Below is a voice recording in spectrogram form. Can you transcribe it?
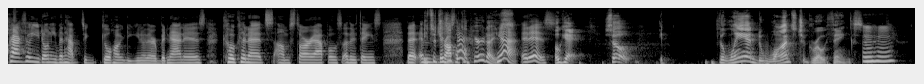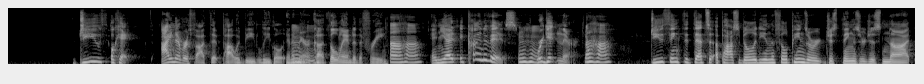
Practically, you don't even have to go hungry. You know, there are bananas, coconuts, um, star apples, other things that. And It's a tropical paradise. Yeah, it is. Okay, so it, the land wants to grow things. Mm-hmm. Do you? Okay, I never thought that pot would be legal Mm-hmm. in America, the land of the free, Uh huh. and yet it kind of is. Mm-hmm. We're getting there. Uh huh. Do you think that that's a possibility in the Philippines, or just things are just not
